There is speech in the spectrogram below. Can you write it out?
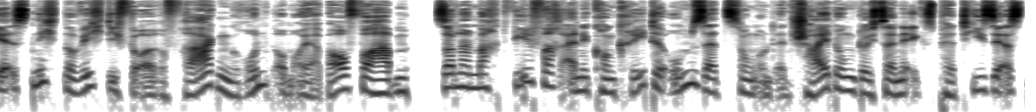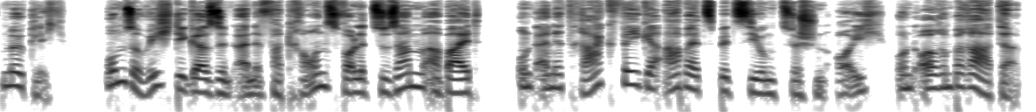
Er ist nicht nur wichtig für eure Fragen rund um euer Bauvorhaben, sondern macht vielfach eine konkrete Umsetzung und Entscheidung durch seine Expertise erst möglich. Umso wichtiger sind eine vertrauensvolle Zusammenarbeit und eine tragfähige Arbeitsbeziehung zwischen euch und eurem Berater.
